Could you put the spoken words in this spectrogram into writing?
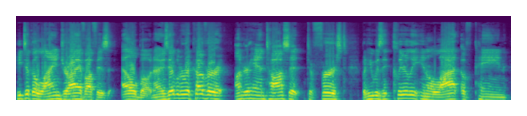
he took a line drive off his elbow. Now he was able to recover, underhand toss it to first, but he was clearly in a lot of pain.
